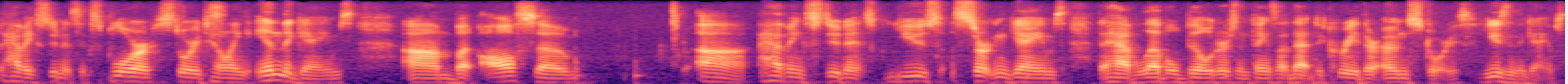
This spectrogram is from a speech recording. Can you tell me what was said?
having students explore storytelling in the games, um, but also uh, having students use certain games that have level builders and things like that to create their own stories using the games.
